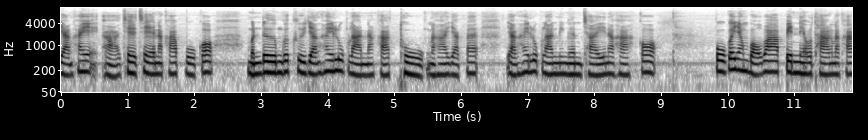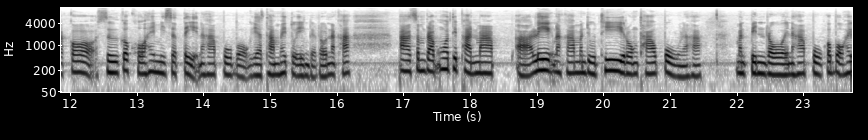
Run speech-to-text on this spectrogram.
อยากให้แชร์แชร์นะคะ ปู่ก็ เหมือนเดิมก็คืออยากให้ลูกหลานนะคะ ถูกนะคะ อยากได้อยากให้ลูกหลานมีเงินใช้นะคะ ก็ปู่ก็ยังบอกว่าเป็นแนวทางนะคะ ก็ซื้อก็ขอให้มีสตินะคะ ปู่บอกอย่าทำให้ตัวเองเดือดร้อนนะคะอ่าสำหรับงวดที่ผ่านมาอ่าเลขนะคะ มันอยู่ที่รองเท้าปู่นะคะมันเป็นรอยนะคะ ปู่ก็บอกให้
